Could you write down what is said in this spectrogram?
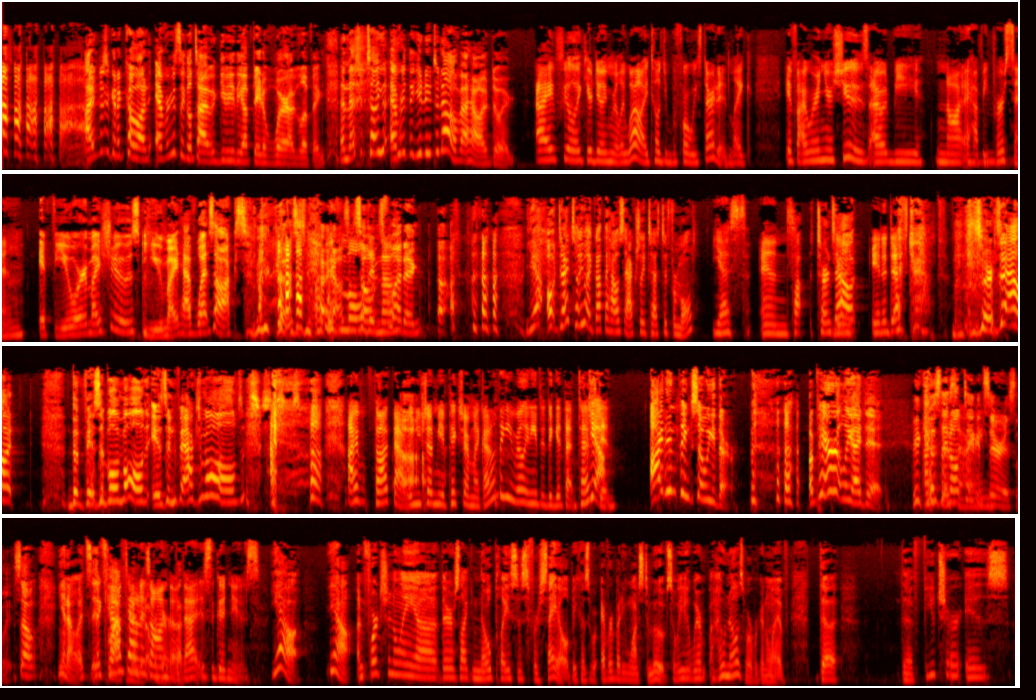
I'm just gonna come on every single time and give you the update of where I'm living, and that should tell you everything you need to know about how I'm doing. I feel like you're doing really well. I told you before we started, like, if I were in your shoes, I would be not a Mm-hmm. happy person. If you were in my shoes, you might have wet socks because my With house mold is in always them. flooding. yeah. Oh, did I tell you I got the house actually tested for mold? Yes, and Po- turns you're out, in a death trap. turns out, the visible mold is in fact mold. I thought that when you showed me a picture, I'm like, I don't think you really needed to get that tested. Yeah. I didn't think so either. Apparently, I did because so they don't take it seriously. So you know, it's The it's laughing countdown is on, here, though. but- That is the good news. yeah, yeah. Unfortunately, uh, there's like no places for sale because we're, everybody wants to move. So we we're who knows where we're going to live. the The future is.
